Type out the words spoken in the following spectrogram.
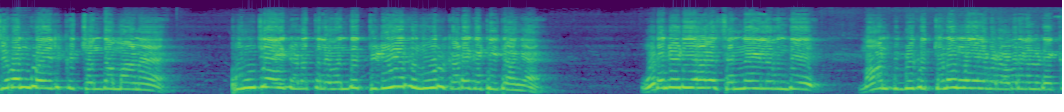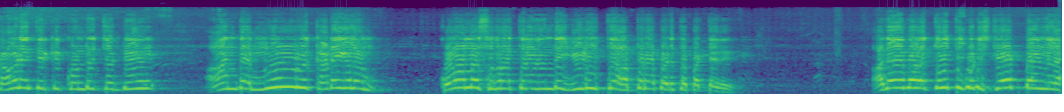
சிவன் கோயிலுக்கு சொந்தமான புஞ்சை நிலத்துல வந்து திடீர்னு நூறு கடை கட்டிட்டாங்க. உடனடியாக சென்னையிலிருந்து மாண்புமிகு துணை முதல்வர் அவர்களுடைய கவனத்திற்கு கொண்டு சென்று அந்த நூறு கடைகளும் கோமசுரத்திலிருந்து இடித்து அப்புறப்படுத்தப்பட்டது. அதே போல தூத்துக்குடி ஸ்டேட் பேங்க்ல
